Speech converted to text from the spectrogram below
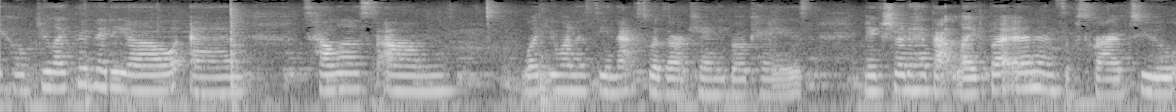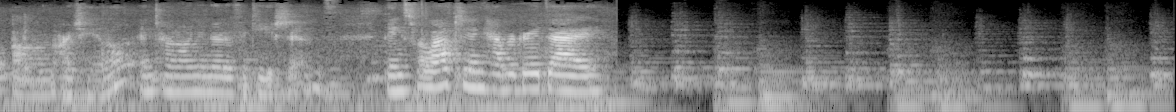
We hope you liked the video and tell us um, what you want to see next with our candy bouquets. Make sure to hit that like button and subscribe to um, our channel and turn on your notifications. Thanks for watching. Have a great day.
